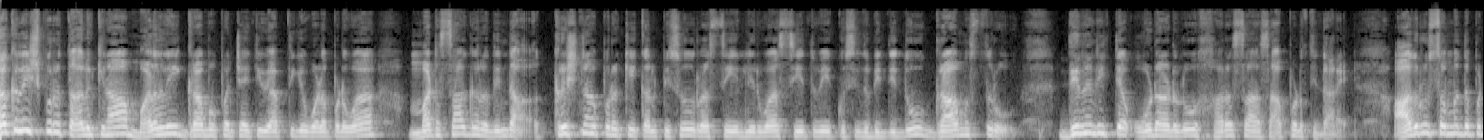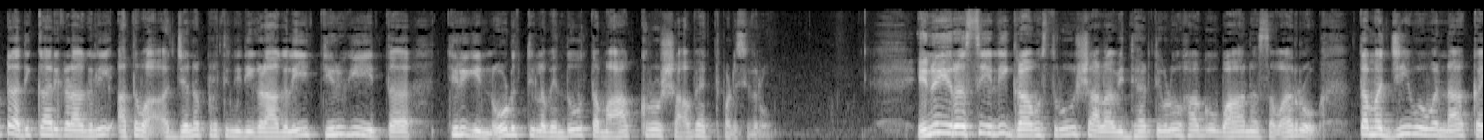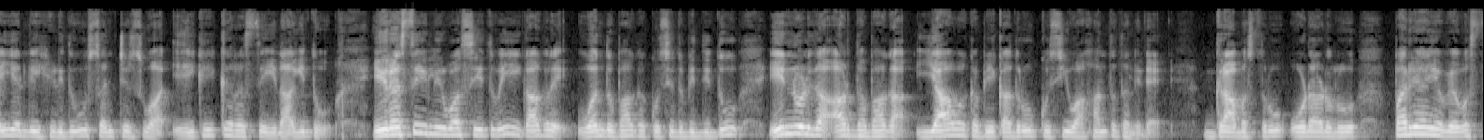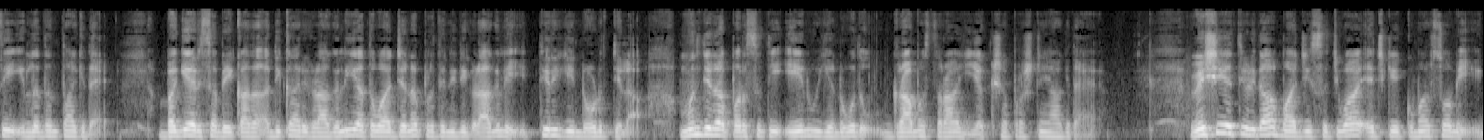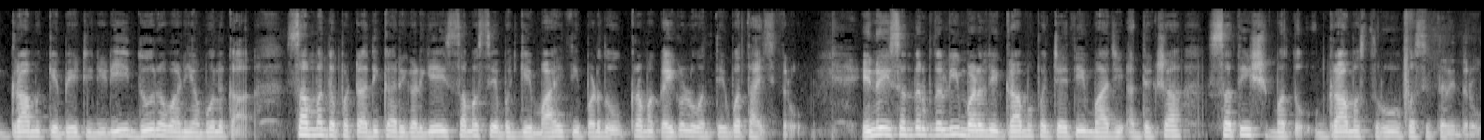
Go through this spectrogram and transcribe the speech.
ಸಕಲೇಶ್ಪುರ ತಾಲೂಕಿನ ಮಳಲಿ ಗ್ರಾಮ ಪಂಚಾಯಿತಿ ವ್ಯಾಪ್ತಿಗೆ ಒಳಪಡುವ ಮಠಸಾಗರದಿಂದ ಕೃಷ್ಣಾಪುರಕ್ಕೆ ಕಲ್ಪಿಸುವ ರಸ್ತೆಯಲ್ಲಿರುವ ಸೇತುವೆ ಕುಸಿದು ಬಿದ್ದಿದ್ದು ಗ್ರಾಮಸ್ಥರು ದಿನನಿತ್ಯ ಓಡಾಡಲು ಹರಸಾಹಸ ಪಡುತ್ತಿದ್ದಾರೆ. ಆದರೂ ಸಂಬಂಧಪಟ್ಟ ಅಧಿಕಾರಿಗಳಾಗಲಿ ಅಥವಾ ಜನಪ್ರತಿನಿಧಿಗಳಾಗಲಿ ತಿರುಗಿ ಇತ್ತ ತಿರುಗಿ ನೋಡುತ್ತಿಲ್ಲವೆಂದು ತಮ್ಮ ಆಕ್ರೋಶ ವ್ಯಕ್ತಪಡಿಸಿದರು. ಇನ್ನು ಈ ರಸ್ತೆಯಲ್ಲಿ ಗ್ರಾಮಸ್ಥರು, ಶಾಲಾ ವಿದ್ಯಾರ್ಥಿಗಳು ಹಾಗೂ ವಾಹನ ಸವಾರರು ತಮ್ಮ ಜೀವವನ್ನ ಕೈಯಲ್ಲಿ ಹಿಡಿದು ಸಂಚರಿಸುವ ಏಕೈಕ ರಸ್ತೆ ಇದಾಗಿದ್ದು, ಈ ರಸ್ತೆಯಲ್ಲಿರುವ ಸೇತುವೆ ಈಗಾಗಲೇ ಒಂದು ಭಾಗ ಕುಸಿದು ಬಿದ್ದಿದ್ದು, ಇನ್ನುಳಿದ ಅರ್ಧ ಭಾಗ ಯಾವಾಗ ಬೇಕಾದರೂ ಕುಸಿಯುವ ಹಂತದಲ್ಲಿದೆ. ಗ್ರಾಮಸ್ಥರು ಓಡಾಡಲು ಪರ್ಯಾಯ ವ್ಯವಸ್ಥೆ ಇಲ್ಲದಂತಾಗಿದೆ. ಬಗೆಹರಿಸಬೇಕಾದ ಅಧಿಕಾರಿಗಳಾಗಲಿ ಅಥವಾ ಜನಪ್ರತಿನಿಧಿಗಳಾಗಲಿ ತಿರುಗಿ ನೋಡುತ್ತಿಲ್ಲ. ಮುಂದಿನ ಪರಿಸ್ಥಿತಿ ಏನು ಎನ್ನುವುದು ಗ್ರಾಮಸ್ಥರ ಯಕ್ಷ ಪ್ರಶ್ನೆಯಾಗಿದೆ ವಿಷಯ ತಿಳಿದ ಮಾಜಿ ಸಚಿವ ಎಚ್ ಕೆ ಕುಮಾರಸ್ವಾಮಿ ಗ್ರಾಮಕ್ಕೆ ಭೇಟಿ ನೀಡಿ ದೂರವಾಣಿಯ ಮೂಲಕ ಸಂಬಂಧಪಟ್ಟ ಅಧಿಕಾರಿಗಳಿಗೆ ಸಮಸ್ಯೆ ಬಗ್ಗೆ ಮಾಹಿತಿ ಪಡೆದು ಕ್ರಮ ಕೈಗೊಳ್ಳುವಂತೆ ಒತ್ತಾಯಿಸಿದರು. ಇನ್ನು ಈ ಸಂದರ್ಭದಲ್ಲಿ ಮಳಲಿ ಗ್ರಾಮ ಪಂಚಾಯಿತಿ ಮಾಜಿ ಅಧ್ಯಕ್ಷ ಸತೀಶ್ ಮತ್ತು ಗ್ರಾಮಸ್ಥರು ಉಪಸ್ಥಿತರಿದ್ದರು.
